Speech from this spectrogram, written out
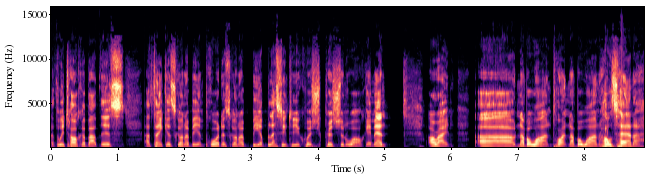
As we talk about this, I think it's going to be important. It's going to be a blessing to your Christian walk. Amen? All right. Uh, number one, point number one Hosanna.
